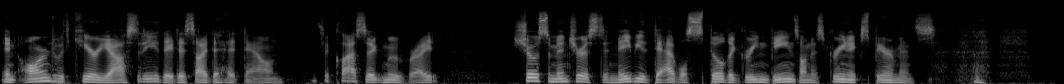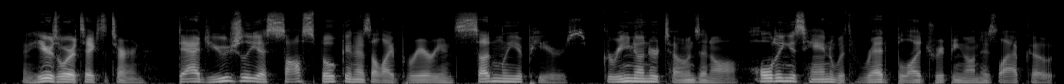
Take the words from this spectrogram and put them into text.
and armed with curiosity, they decide to head down. It's a classic move, right? Show some interest, and maybe dad will spill the green beans on his green experiments. and here's where it takes a turn. Dad, usually as soft spoken as a librarian, suddenly appears, green undertones and all, holding his hand with red blood dripping on his lab coat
